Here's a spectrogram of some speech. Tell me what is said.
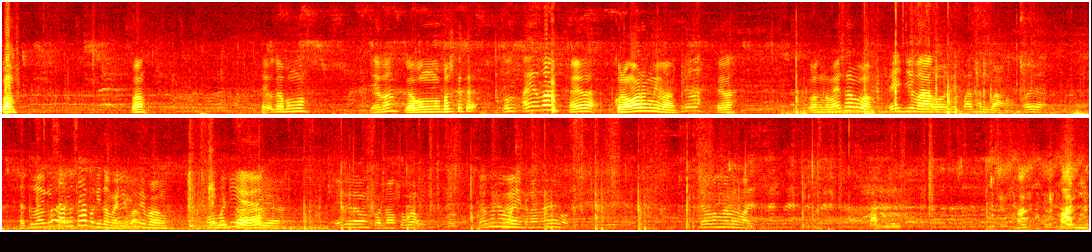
Bang. Bang. Yuk gabung, Bang. Ya, Bang. Gabung basket yuk. Oh, ayo, Bang. Ayo lah, kurang orang nih, Bang. Ayo lah. Bang, namanya siapa, Bang? Reji, Bang. Oh, ini Panhan, Bang. Oh ya. Satu lagi sama siapa kita main, Ini, Bang. Sama Kita, dia ya? Iya. Ini Bang, kono aku, Bang. Siapa Nah, namanya? kenalan aja, Bang. Siapa Bang namanya, Bang? Padli. Hah? Padli.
